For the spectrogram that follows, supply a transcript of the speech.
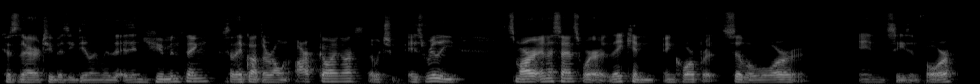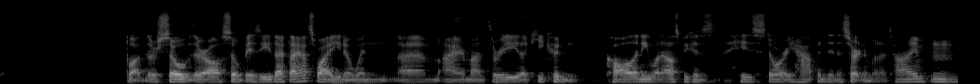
because they're too busy dealing with the inhuman thing. So they've got their own arc going on, which is really smart in a sense where they can incorporate Civil War in season four. But they're so they're all so busy that that's why you know when um, Iron Man three like he couldn't call anyone else because his story happened in a certain amount of time. Mm.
